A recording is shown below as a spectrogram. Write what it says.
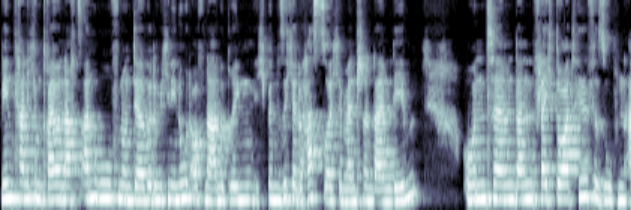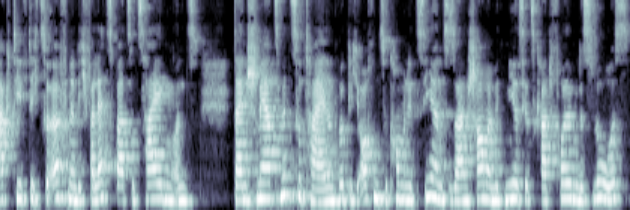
wen kann ich um drei Uhr nachts anrufen und der würde mich in die Notaufnahme bringen. Ich bin sicher, du hast solche Menschen in deinem Leben und ähm, dann vielleicht dort Hilfe suchen, aktiv dich zu öffnen, dich verletzbar zu zeigen und deinen Schmerz mitzuteilen und wirklich offen zu kommunizieren, zu sagen, schau mal, mit mir ist jetzt gerade Folgendes los.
